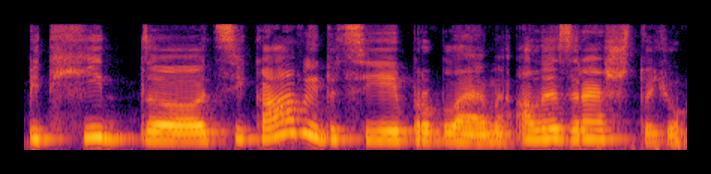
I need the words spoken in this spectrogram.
підхід е, цікавий до цієї проблеми, але зрештою,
